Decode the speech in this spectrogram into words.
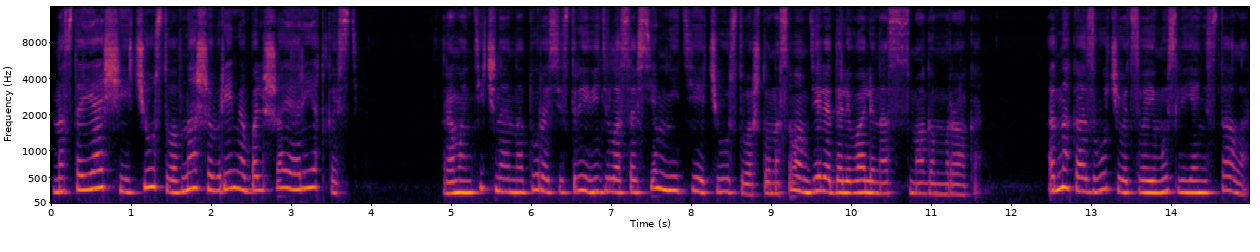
Настоящие чувства в наше время большая редкость. Романтичная натура сестры видела совсем не те чувства, что на самом деле одолевали нас с магом мрака. Однако озвучивать свои мысли я не стала,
